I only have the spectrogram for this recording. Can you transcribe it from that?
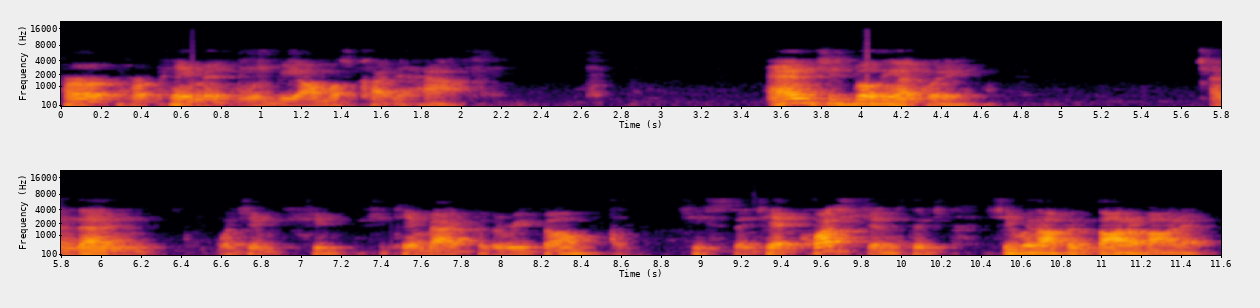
her her payment would be almost cut in half. And she's building equity. And then when she she, she came back for the refill, she said she had questions because she went up and thought about it.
